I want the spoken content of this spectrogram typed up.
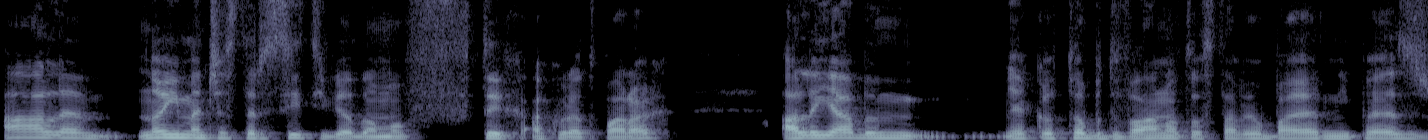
ale no i Manchester City, wiadomo, w tych akurat parach, ale ja bym jako top 2 no to stawiał Bayern i PSG,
